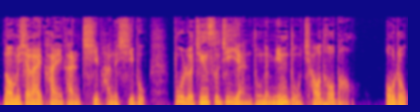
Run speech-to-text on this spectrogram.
那我们先来看一看棋盘的西部，布热津斯基眼中的民主桥头堡——欧洲。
